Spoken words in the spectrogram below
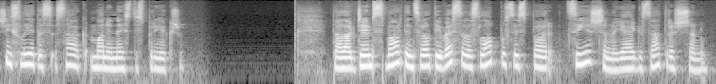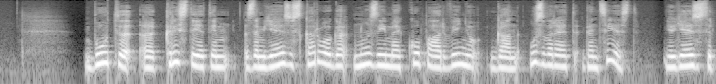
Šīs lietas sāk mani nest uz priekšu. Tālāk Džeims Mārtiņš veltīja veselas lapuses par ciešanu, jēgas atrašanu. Būt uh, kristietim zem Jēzus karoga nozīmē kopā ar viņu gan uzvarēt, gan ciest, jo Jēzus ir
